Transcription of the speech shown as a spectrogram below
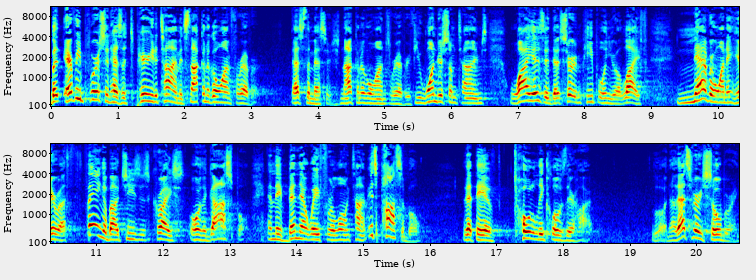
but every person has a period of time. It's not going to go on forever. That's the message. It's not going to go on forever. If you wonder sometimes, why is it that certain people in your life never want to hear a thing about Jesus Christ or the gospel, and they've been that way for a long time? It's possible that they have totally closed their heart. Lord. Now that's very sobering.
